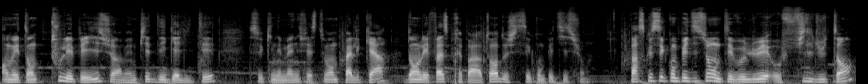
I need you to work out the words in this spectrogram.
en mettant tous les pays sur un même pied d'égalité, ce qui n'est manifestement pas le cas dans les phases préparatoires de ces compétitions. Parce que ces compétitions ont évolué au fil du temps,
